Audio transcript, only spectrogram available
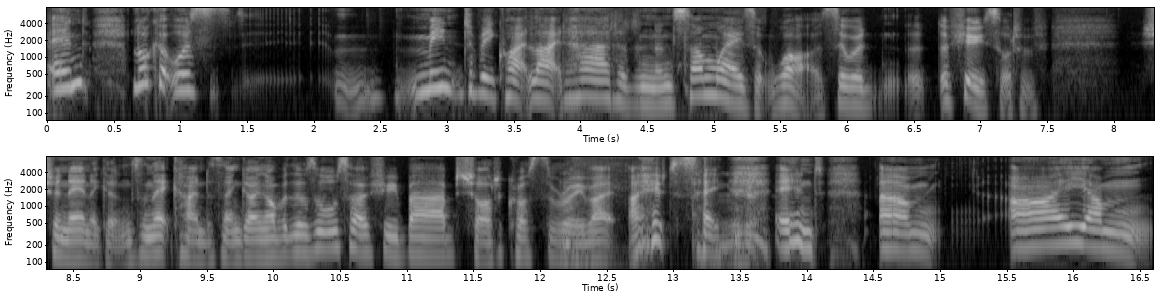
And look, it was meant to be quite light-hearted, and in some ways it was. There were a few sort of shenanigans and that kind of thing going on, but there was also a few barbs shot across the room. I, I have to say, and um, I. Um,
